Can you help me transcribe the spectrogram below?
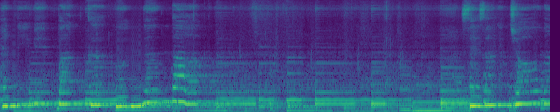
햇님이 방긋 웃는다. 세상은 저만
